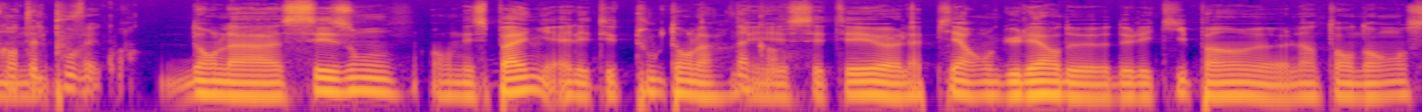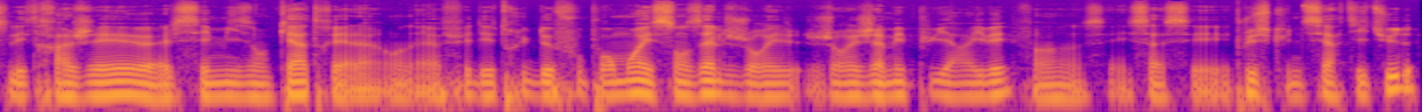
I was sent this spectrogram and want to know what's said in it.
quand elle pouvait, quoi. Dans la saison en Espagne, elle était tout le temps là. Et c'était euh, la pierre angulaire de, l'équipe, hein, euh, l'intendance, les trajets. elle s'est mise en quatre et elle a, on a fait des trucs de fou pour moi. Et sans elle, j'aurais, jamais pu y arriver. Enfin, ça, c'est plus qu'une certitude.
